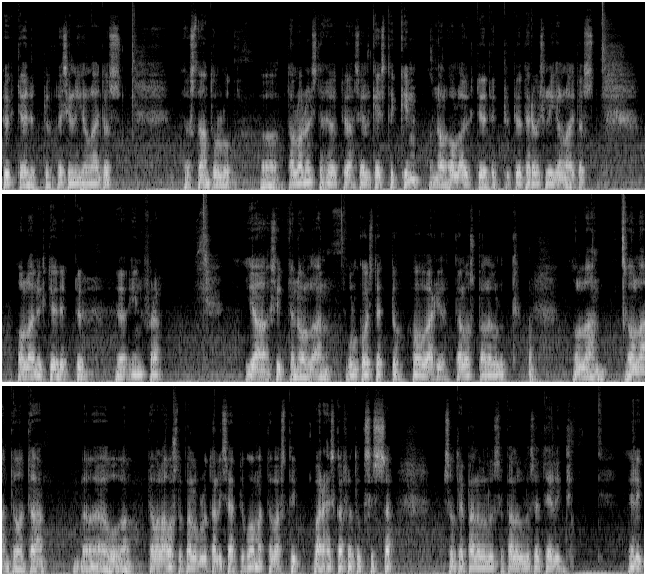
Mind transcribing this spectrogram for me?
yhtiöitetty vesiliikelaitos, josta on tullut taloudellista hyötyä selkeästikin. On olla yhtiöitetty työterveysliikelaitos, ollaan yhtiöitetty infra ja sitten ollaan ulkoistettu HR ja talouspalvelut. Ollaan, ollaan tuota, tavallaan ostopalveluita lisätty huomattavasti varhaiskasvatuksessa, sote-palveluissa, palvelusetelit. Eli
